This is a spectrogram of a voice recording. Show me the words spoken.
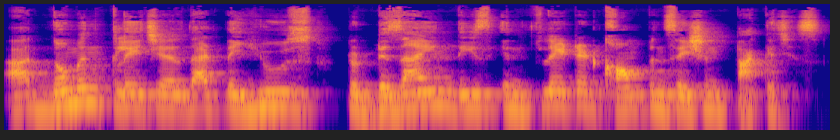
uh, nomenclature that they use to design these inflated compensation packages.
